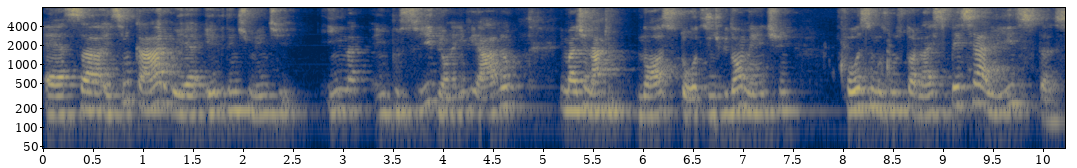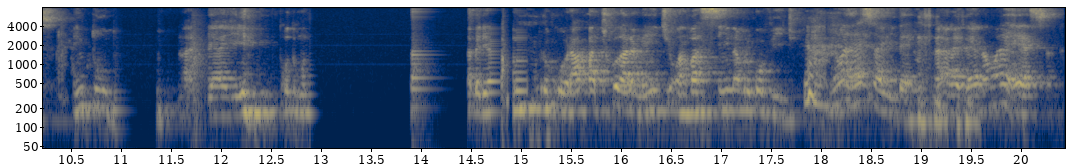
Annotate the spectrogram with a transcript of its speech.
essa, esse encargo e é evidentemente ina, impossível, né, inviável imaginar que nós todos individualmente fôssemos nos tornar especialistas em tudo. Né? E aí todo mundo saberia procurar particularmente uma vacina para o Covid. Não é essa a ideia. Né? A ideia não é essa,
